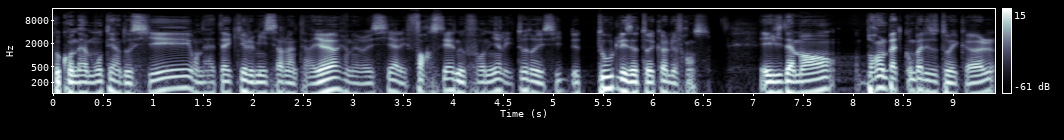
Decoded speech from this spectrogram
Donc, on a monté un dossier, on a attaqué le ministère de l'Intérieur et on a réussi à les forcer à nous fournir les taux de réussite de toutes les auto-écoles de France. Évidemment, branle-bas de combat des auto-écoles.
